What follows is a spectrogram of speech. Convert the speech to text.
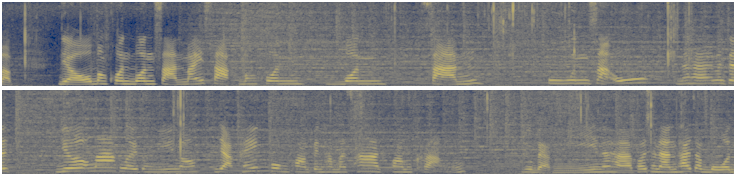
แบบเดี๋ยวบางคนบนสารไม้สัก บางคนบนสารปูนสาอ้นะคะมันจะเยอะมากเลยตรงนี้เนาะอยากให้คงความเป็นธรรมชาติความขลังอยู่แบบนี้นะคะ เพราะฉะนั้นถ้าจะบน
